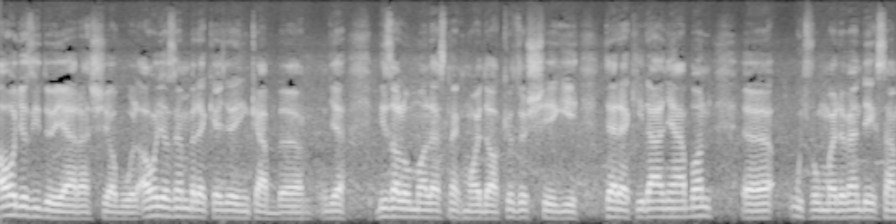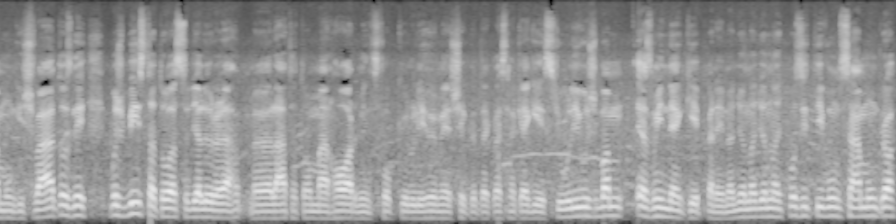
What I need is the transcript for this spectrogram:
ahogy az időjárás javul, ahogy az emberek egyre inkább ugye, bizalommal lesznek majd a közösségi terek irányában, úgy fog majd a vendégszámunk is változni. Most bíztató az, hogy előre láthatom már 30 fok körüli hőmérsékletek lesznek egész júliusban. Ez mindenképpen egy nagyon-nagyon nagy pozitívum számunkra,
